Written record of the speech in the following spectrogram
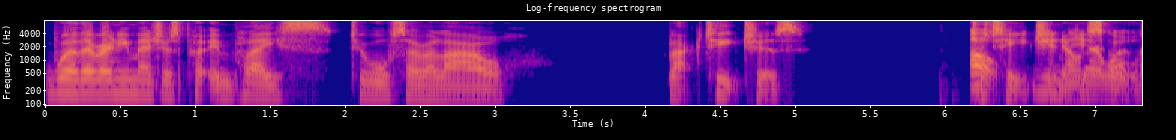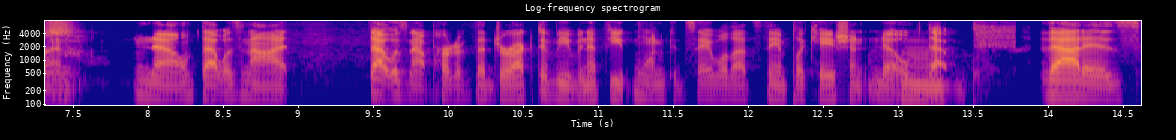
were there any measures put in place to also allow black teachers to teach Oh, you in know these there schools? wasn't. No, that was not. That was not part of the directive. Even if you, one could say, "Well, that's the implication." No, Hmm. that that is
